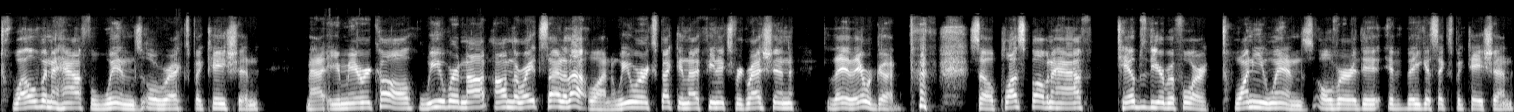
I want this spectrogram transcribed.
12 and a half wins over expectation. Matt, you may recall, we were not on the right side of that one. We were expecting that Phoenix regression. They, they were good. so, plus 12 and a half. Tibbs the year before, 20 wins over the Vegas expectation.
